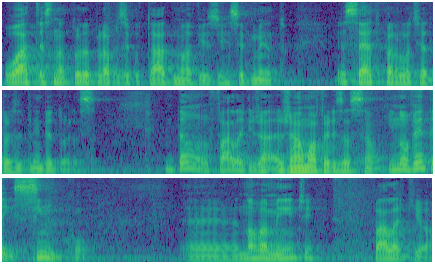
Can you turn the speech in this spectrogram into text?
o ato de assinatura próprio executado no aviso de recebimento, exceto para loteadores e empreendedoras. Então, fala que já, já há uma autorização. Em 95, é, novamente, fala aqui, ó,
